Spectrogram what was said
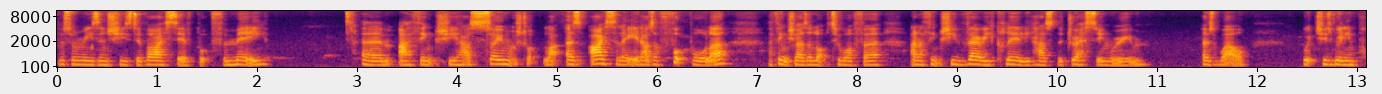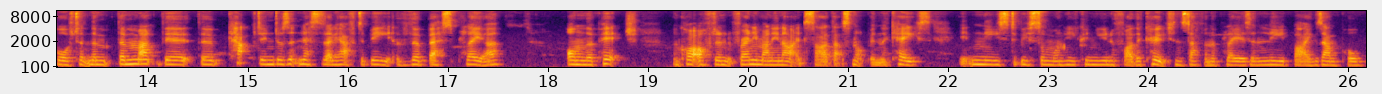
for some reason she's divisive, but for me, um, I think she has so much to, like as isolated as a footballer. I think she has a lot to offer, and I think she very clearly has the dressing room as well, which is really important. The the the, the captain doesn't necessarily have to be the best player on the pitch. And quite often, for any Man United side, that's not been the case. It needs to be someone who can unify the coaching staff and the players and lead by example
